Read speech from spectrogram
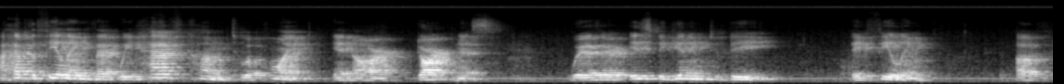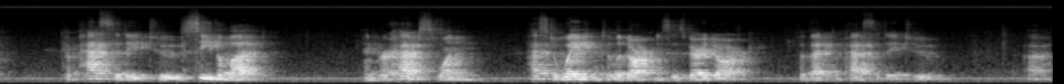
I have the feeling that we have come to a point in our darkness where there is beginning to be a feeling of capacity to see the light. And perhaps one has to wait until the darkness is very dark for that capacity to uh,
